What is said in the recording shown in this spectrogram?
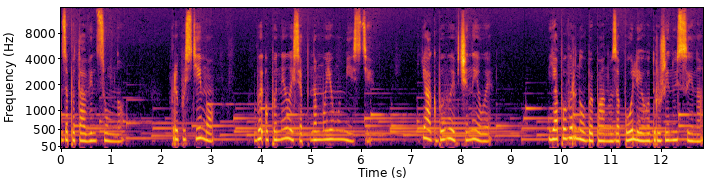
Запитав він сумно. Припустімо, ви опинилися б на моєму місці. Як би ви вчинили? Я повернув би пану Заполі його дружину й сина,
